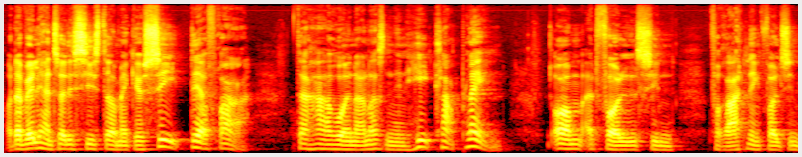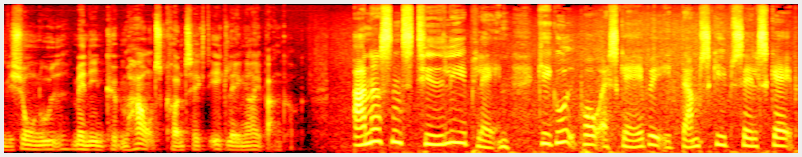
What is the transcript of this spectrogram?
Og der vælger han så det sidste, og man kan jo se derfra, der har H.N. Andersen en helt klar plan om at folde sin forretning, folde sin vision ud, men i en københavns kontekst, ikke længere i Bangkok. Andersens tidlige plan gik ud på at skabe et dammskibsselskab,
